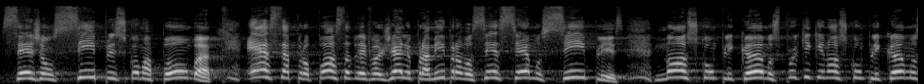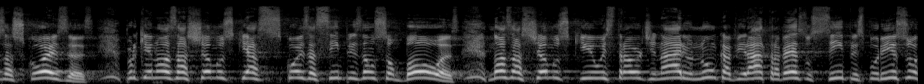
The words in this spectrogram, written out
Sejam simples como a pomba. Essa é a proposta do Evangelho para mim e para você, sermos simples. Nós complicamos, por que, que nós complicamos as coisas? Porque nós achamos que as coisas simples não são boas, nós achamos que o extraordinário nunca virá através do simples, por isso,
